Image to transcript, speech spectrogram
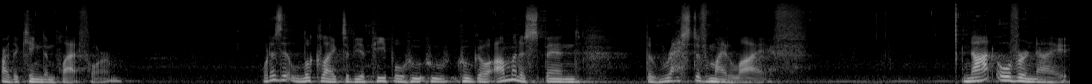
are the kingdom platform. What does it look like to be a people who, who, who go, I'm going to spend the rest of my life, not overnight,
